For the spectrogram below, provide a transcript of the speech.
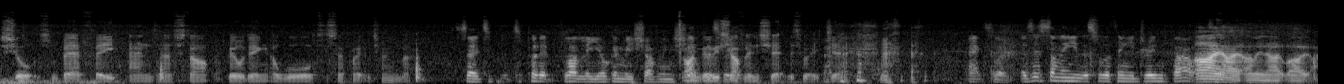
shorts and bare feet and uh, start building a wall to separate the chamber. So to, to put it bluntly, you're going to be shoveling shit. I'm going to be week. shoveling shit this week. Yeah. Excellent. Is this something you- the sort of thing you dreamed about? I, I, I mean, I, I,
